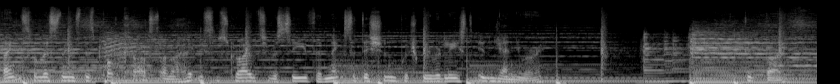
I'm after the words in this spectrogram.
Thanks for listening to this podcast, and I hope you subscribe to receive the next edition, which we released in January. Goodbye.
